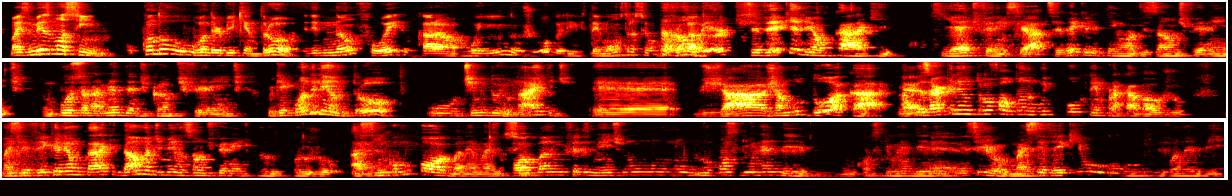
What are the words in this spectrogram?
Mas mesmo assim, quando o Van der Beek entrou, ele não foi um cara ruim no jogo, ele demonstra ser um bom jogador. Você vê que ele é um cara que, que é diferenciado, você vê que ele tem uma visão diferente, um posicionamento dentro de campo diferente, porque quando ele entrou, o time do United é, já, já mudou a cara. É. Apesar que ele entrou faltando muito pouco tempo para acabar o jogo. Mas você vê que ele é um cara que dá uma dimensão diferente pro, pro jogo. Assim como o Pogba, né? Mas o Sim. Pogba, infelizmente, não, não, não conseguiu render. Não conseguiu render É. nesse jogo. Mas você vê que o, o, o Van der Beek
